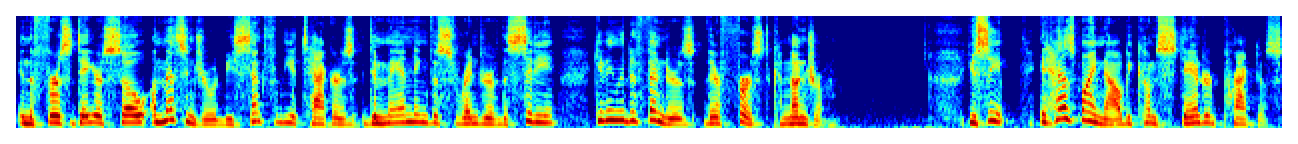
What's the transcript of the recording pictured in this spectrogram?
In the first day or so, a messenger would be sent from the attackers demanding the surrender of the city, giving the defenders their first conundrum. You see, it has by now become standard practice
